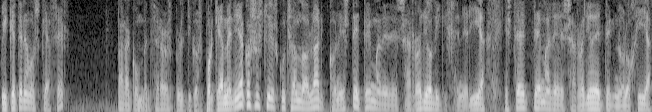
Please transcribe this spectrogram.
y qué tenemos que hacer para convencer a los políticos? Porque a medida que os estoy escuchando hablar con este tema de desarrollo de ingeniería, este tema de desarrollo de tecnología,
